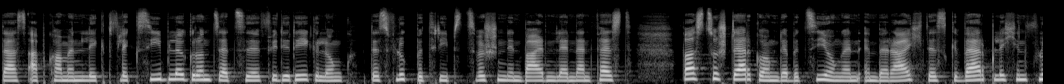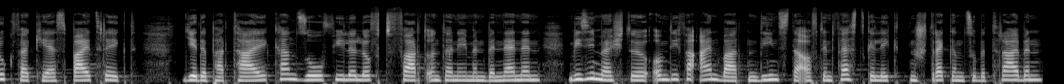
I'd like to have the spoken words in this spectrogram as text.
Das Abkommen legt flexible Grundsätze für die Regelung des Flugbetriebs zwischen den beiden Ländern fest, was zur Stärkung der Beziehungen im Bereich des gewerblichen Flugverkehrs beiträgt. Jede Partei kann so viele Luftfahrtunternehmen benennen, wie sie möchte, um die vereinbarten Dienste auf den festgelegten Strecken zu betreiben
